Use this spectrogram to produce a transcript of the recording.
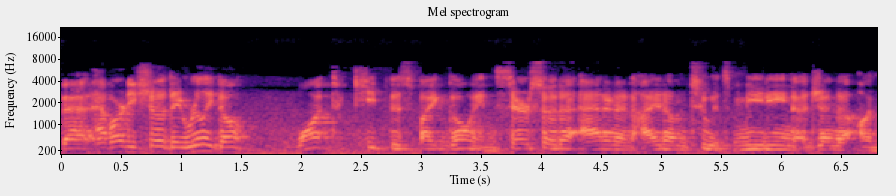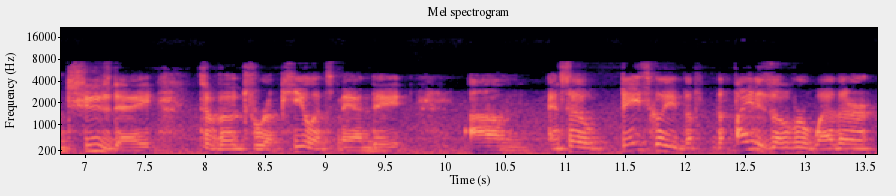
that have already showed they really don't want to keep this fight going. Sarasota added an item to its meeting agenda on Tuesday to vote to repeal its mandate. Um, and so basically, the, the fight is over whether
